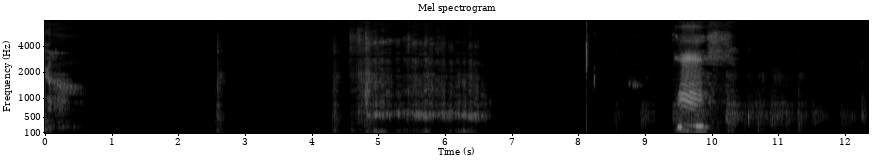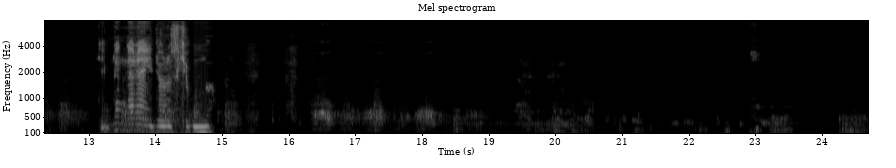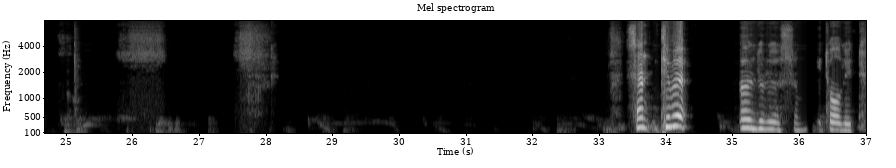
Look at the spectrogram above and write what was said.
Hmm. Şimdi nereye gidiyoruz ki bunda? Sen kimi öldürüyorsun? İt oğlu it.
